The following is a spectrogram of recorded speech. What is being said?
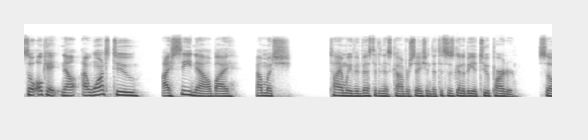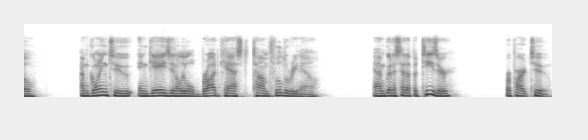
So, okay, now I want to, I see now by how much time we've invested in this conversation that this is going to be a two parter. So, I'm going to engage in a little broadcast tomfoolery now. And I'm going to set up a teaser for part two.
